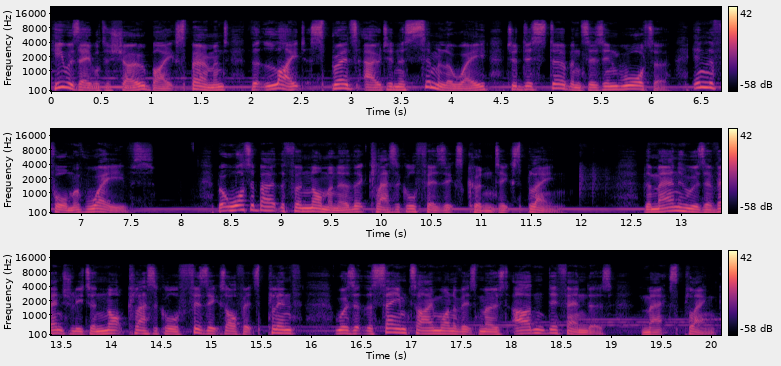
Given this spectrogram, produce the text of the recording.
He was able to show by experiment that light spreads out in a similar way to disturbances in water in the form of waves. But what about the phenomena that classical physics couldn't explain? The man who was eventually to knock classical physics off its plinth was at the same time one of its most ardent defenders, Max Planck.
